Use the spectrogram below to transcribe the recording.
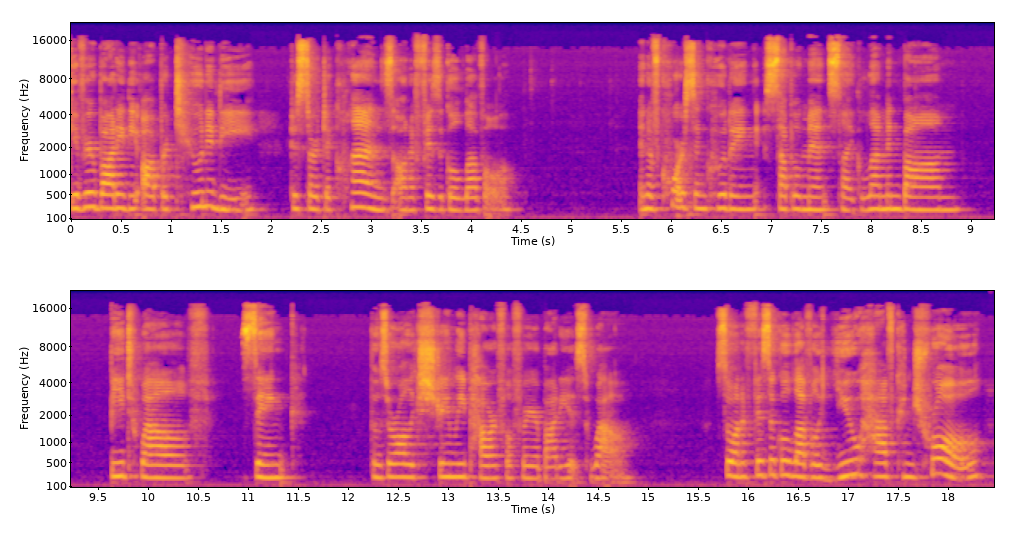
Give your body the opportunity to start to cleanse on a physical level. And of course, including supplements like lemon balm, B12, zinc. Those are all extremely powerful for your body as well. So, on a physical level, you have control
